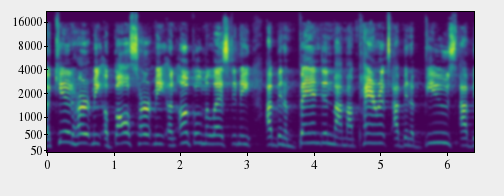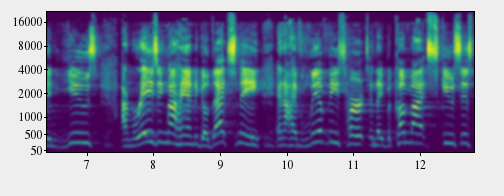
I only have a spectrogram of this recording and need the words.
a kid hurt me, a boss hurt me, an uncle molested me. I've been abandoned by my parents, I've been abused, I've been used. I'm raising my hand to go, that's me, and I have lived these hurts, and they become my excuses,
